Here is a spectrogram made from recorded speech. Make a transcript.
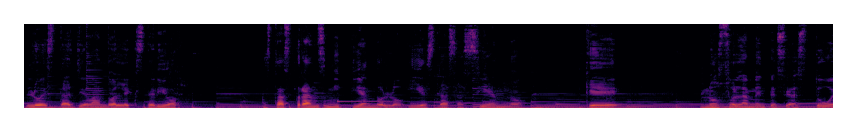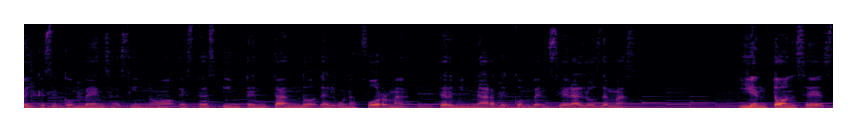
lo estás llevando al exterior, estás transmitiéndolo y estás haciendo que no solamente seas tú el que se convenza, sino estás intentando de alguna forma terminar de convencer a los demás. Y entonces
